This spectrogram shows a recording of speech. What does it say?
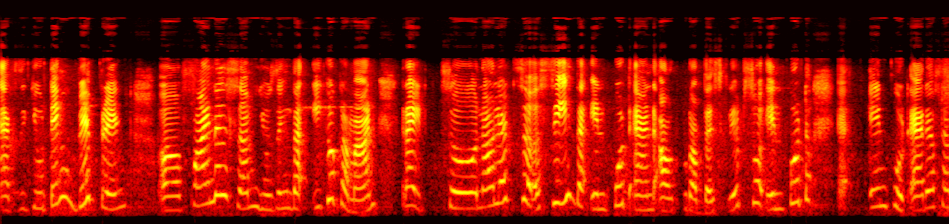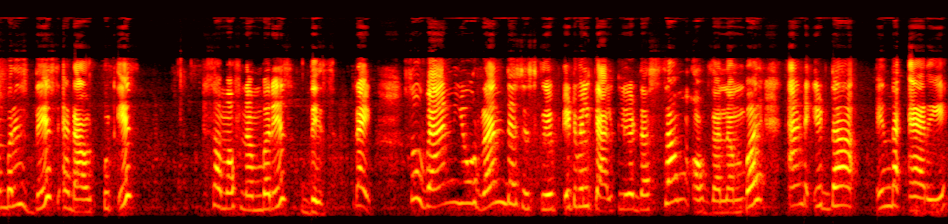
executing we print a final sum using the echo command right? So now let's uh, see the input and output of the script. So input uh, input array of number is this and output is sum of number is this right? So when you run this script it will calculate the sum of the number and it the in the array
